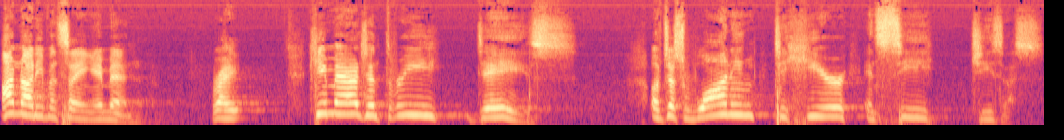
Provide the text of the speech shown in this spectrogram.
I'm not even saying amen, right? Can you imagine three days of just wanting to hear and see Jesus?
